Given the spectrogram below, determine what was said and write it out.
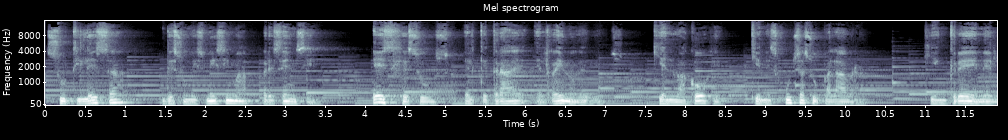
sutileza de su mismísima presencia. Es Jesús el que trae el reino de Dios, quien lo acoge, quien escucha su palabra, quien cree en Él,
